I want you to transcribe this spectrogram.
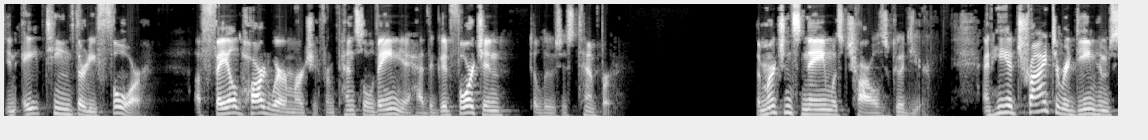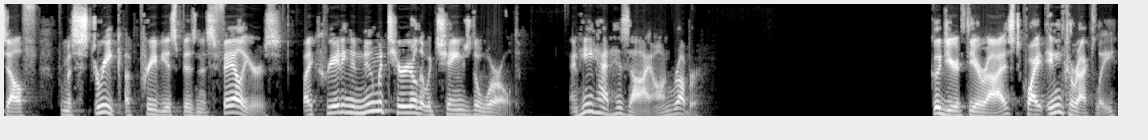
in 1834, a failed hardware merchant from Pennsylvania had the good fortune to lose his temper. The merchant's name was Charles Goodyear, and he had tried to redeem himself from a streak of previous business failures by creating a new material that would change the world, and he had his eye on rubber. Goodyear theorized, quite incorrectly,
